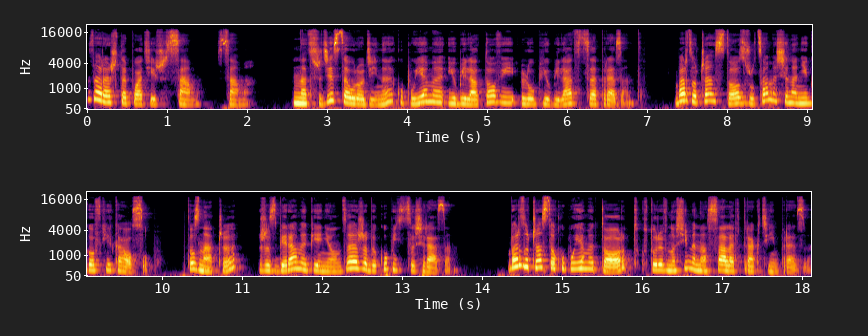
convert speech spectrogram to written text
za resztę płacisz sam, sama. Na 30 urodziny kupujemy jubilatowi lub jubilatce prezent. Bardzo często zrzucamy się na niego w kilka osób. To znaczy, że zbieramy pieniądze, żeby kupić coś razem. Bardzo często kupujemy tort, który wnosimy na salę w trakcie imprezy.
